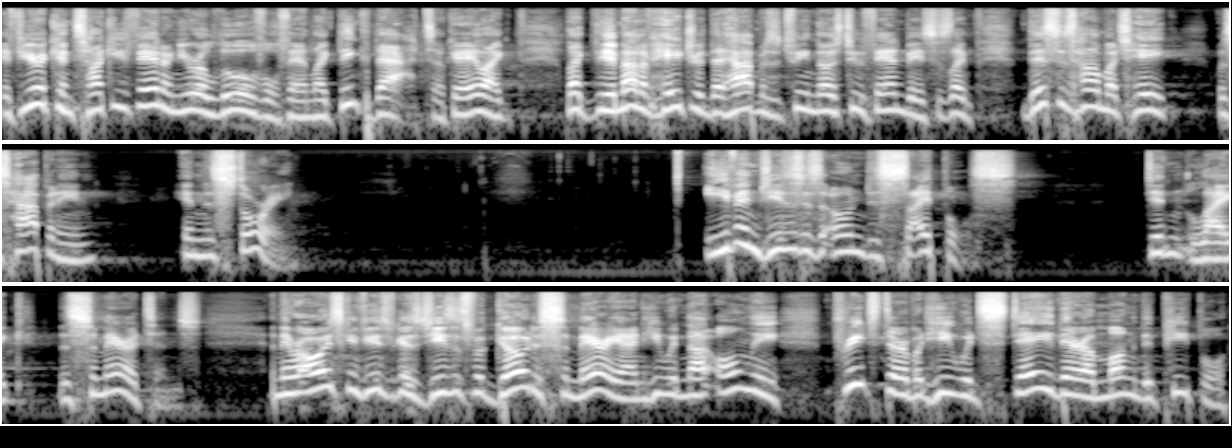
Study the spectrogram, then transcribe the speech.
if you're a Kentucky fan and you're a Louisville fan, like think that, okay? Like, like the amount of hatred that happens between those two fan bases. Like, this is how much hate was happening in this story. Even Jesus' own disciples didn't like the Samaritans. And they were always confused because Jesus would go to Samaria and he would not only preach there, but he would stay there among the people.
